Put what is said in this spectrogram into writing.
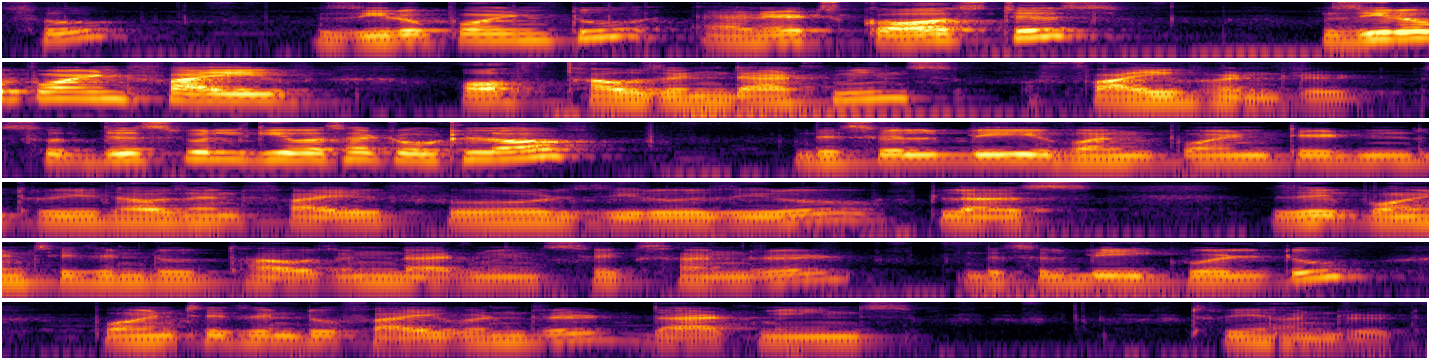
So 0.2 and its cost is 0.5 of 1000 that means 500. So this will give us a total of this will be 1.8 into 3000 5400 plus say 0.6 into 1000 that means 600 this will be equal to 0.6 into 500 that means 300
